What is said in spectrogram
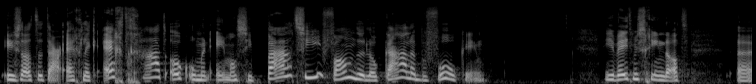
is dat het daar eigenlijk echt gaat ook om een emancipatie van de lokale bevolking. je weet misschien dat uh,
